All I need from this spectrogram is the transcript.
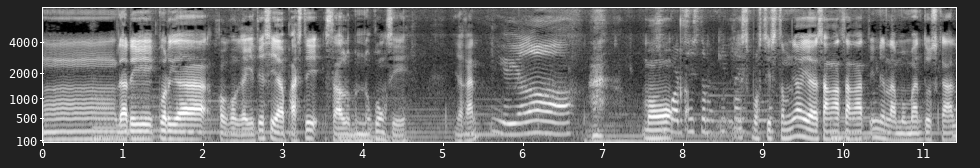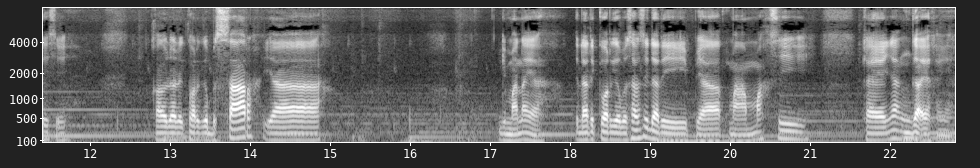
hmm, dari keluarga kalau keluarga itu sih ya pasti selalu mendukung sih ya kan? Iya iyalah mau support system kita support sistemnya ya sangat-sangat inilah membantu sekali sih. Kalau dari keluarga besar ya gimana ya? Dari keluarga besar sih dari pihak mamah sih kayaknya enggak ya kayaknya.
